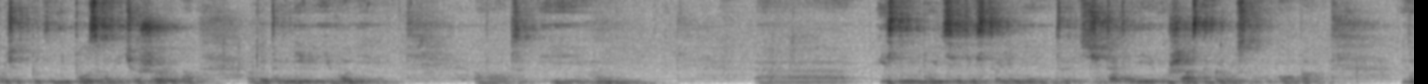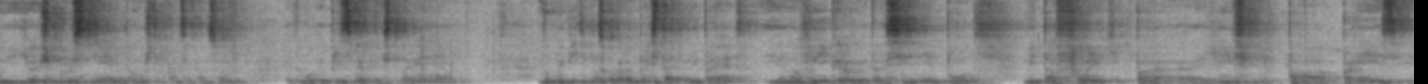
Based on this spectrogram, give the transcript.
хочет быть непозванной, чужой, но в этом мире, его мире. Вот. И э, если вы будете эти стихотворения читать, они ужасно грустные оба. Но ее еще грустнее, потому что, в конце концов, это было и предсмертное стихотворение. Но мы видим, насколько она блистательный поэт, и она выигрывает Арсения по метафорике, по э, рифме, по поэзии,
